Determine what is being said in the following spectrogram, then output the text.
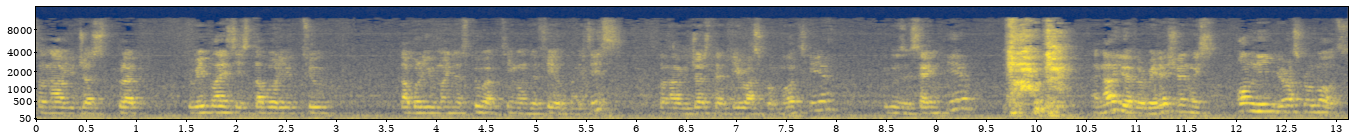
So now you just plug, replace this W2, W minus 2 acting on the field by this. So now you just have Virasoro modes here. You do the same here. and now you have a relation with only Virasoro modes.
